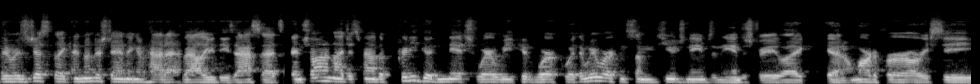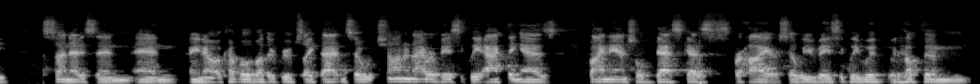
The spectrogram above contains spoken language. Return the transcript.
there was just like an understanding of how to value these assets. And Sean and I just found a pretty good niche where we could work with, and we were working some huge names in the industry, like, you know, Martifer, REC, SunEdison, and you know a couple of other groups like that. And so Sean and I were basically acting as financial desk as for hire. So we basically would would help them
